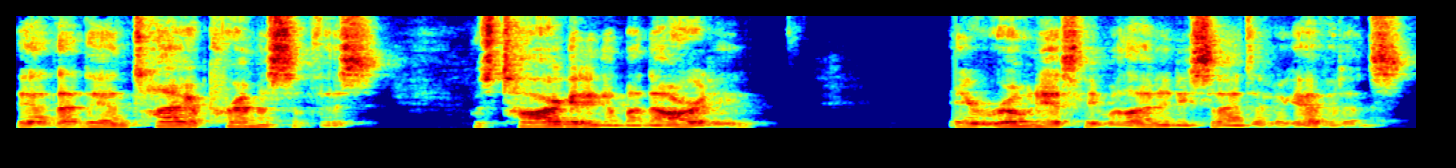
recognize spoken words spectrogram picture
yeah, that the entire premise of this was targeting a minority erroneously without any scientific evidence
